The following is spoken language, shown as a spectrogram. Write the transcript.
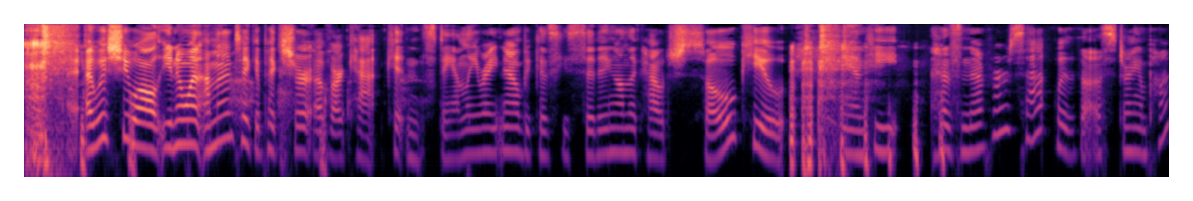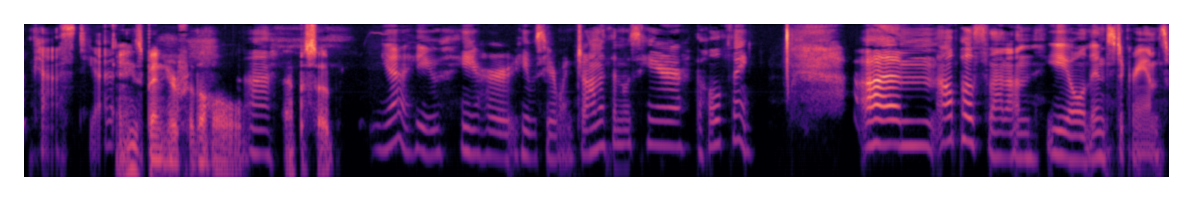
I, I wish you all, you know what? I'm going to take a picture of our cat kitten Stanley right now because he's sitting on the couch so cute and he has never sat with us during a podcast yet. And he's been here for the whole Uh, episode. yeah, he he heard he was here when Jonathan was here, the whole thing. Um, I'll post that on ye old Instagrams.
